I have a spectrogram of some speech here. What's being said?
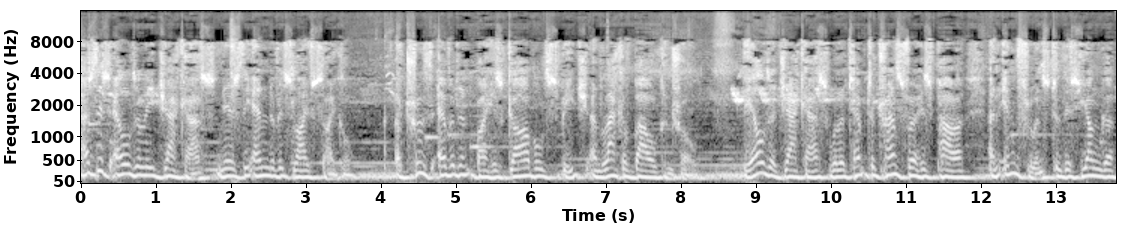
As this elderly jackass nears the end of its life cycle, a truth evident by his garbled speech and lack of bowel control, the elder jackass will attempt to transfer his power and influence to this younger,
